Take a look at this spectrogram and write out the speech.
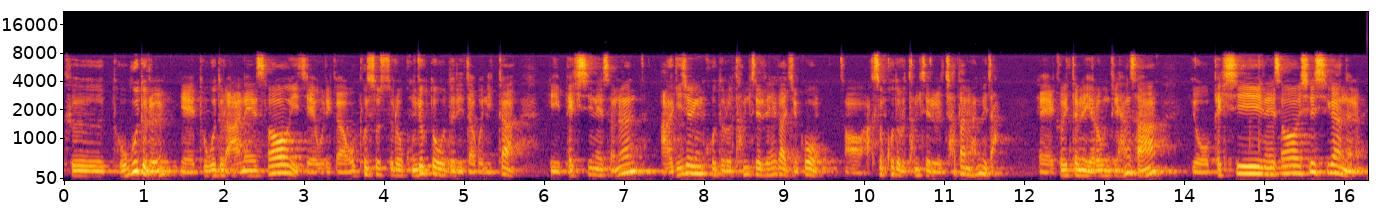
그 도구들을 예, 도구들 안에서 이제 우리가 open source로 공격 도구들이다 보니까 이 백신에서는 악의적인 코드로 탐지를 해가지고 어, 악성 코드로 탐지를 차단을 합니다. 예, 그렇기 때문에 여러분들이 항상 요 백신에서 실시간을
